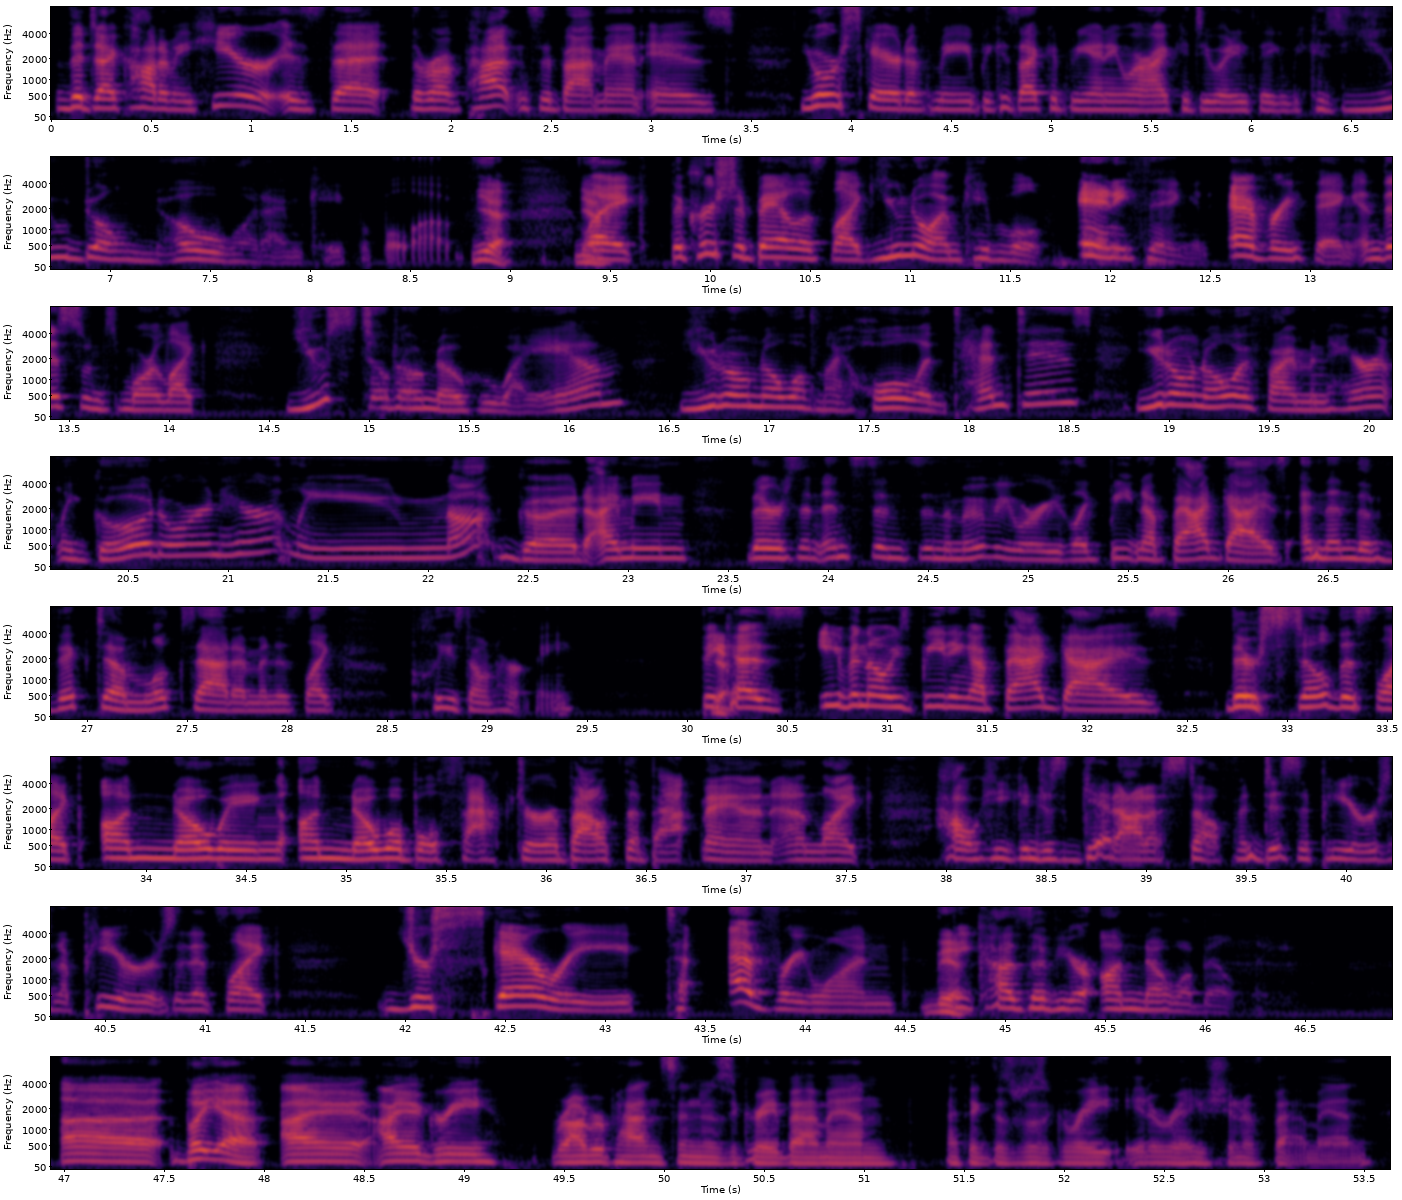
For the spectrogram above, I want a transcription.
the dichotomy here is that the Robert Pattinson Batman is you're scared of me because I could be anywhere, I could do anything because you don't know what I'm capable of. Yeah, yeah. Like the Christian Bale is like, you know I'm capable of anything and everything. And this one's more like, you still don't know who I am. You don't know what my whole intent is. You don't know if I'm inherently good or inherently not good. I mean, there's an instance in the movie where he's like beating up bad guys, and then the victim looks at him and is like, please don't hurt me. Yeah. Because even though he's beating up bad guys, there's still this like unknowing, unknowable factor about the Batman and like how he can just get out of stuff and disappears and appears. And it's like, you're scary to everyone Yeah. because of your unknowability. Uh, but yeah, I I agree. Robert Pattinson is a great Batman. I think this was a great iteration of Batman.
